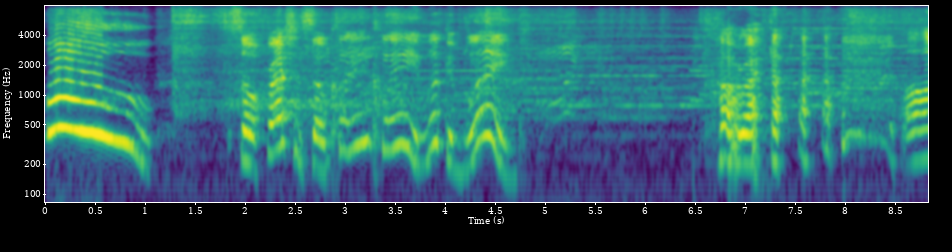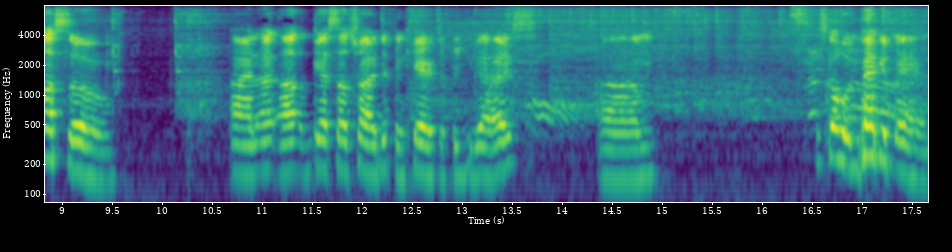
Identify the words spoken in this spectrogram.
Woo! So fresh and so clean, clean. Look at Blink! Alright. awesome. Alright, I, I, guess I'll try a different character for you guys. Um, let's go with Mega Man.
